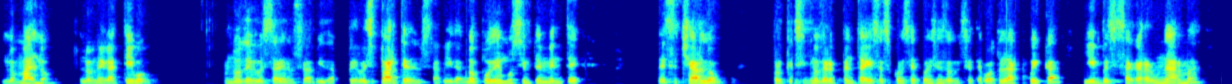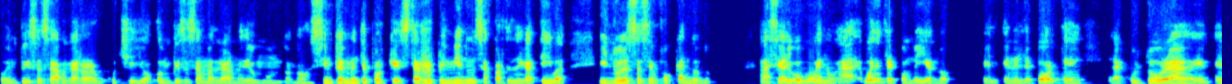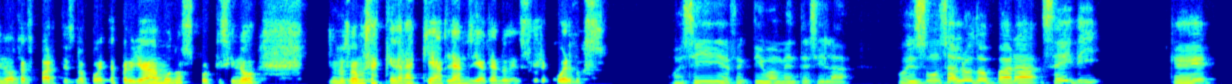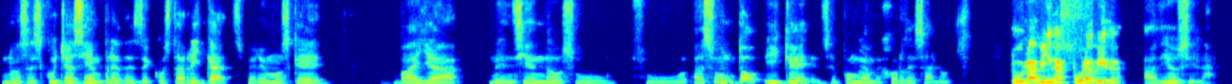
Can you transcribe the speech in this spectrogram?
lo malo, lo negativo, no debe estar en nuestra vida, pero es parte de nuestra vida. No podemos simplemente desecharlo, porque si no, de repente hay esas consecuencias donde se te bota la cuica y empiezas a agarrar un arma, o empiezas a agarrar un cuchillo, o empiezas a madrar a medio mundo, ¿no? Simplemente porque estás reprimiendo esa parte negativa y no la estás enfocando, ¿no? Hacia algo bueno, bueno, entre comillas, ¿no? En, el deporte, en la cultura, en, en, otras partes, ¿no, poetas? Pero ya vámonos, porque si no, nos vamos a quedar aquí hablando y hablando de sus recuerdos. Pues sí, efectivamente, Sila. Pues un saludo para Seidi, que nos escucha siempre desde Costa Rica. Esperemos que vaya venciendo su, su asunto y que se ponga mejor de salud. Pura vida, pura vida. Adiós, Sila.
